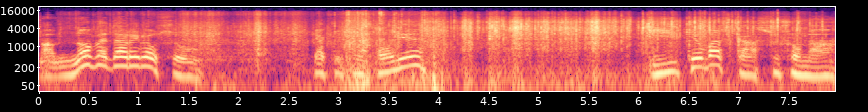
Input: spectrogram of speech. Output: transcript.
Mam nowe dary losu. Jakieś napoje i kiełbaska suszona.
